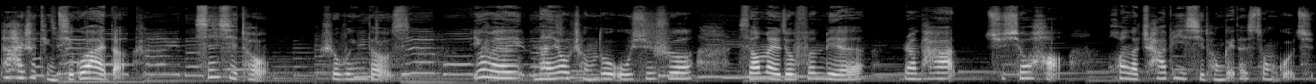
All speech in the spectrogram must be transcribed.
它还是挺奇怪的。新系统是 Windows，因为难用程度无需说，小美就分别让他去修好，换了 XP 系统给他送过去。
